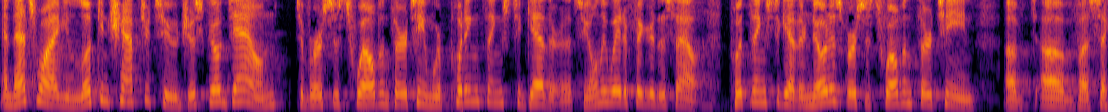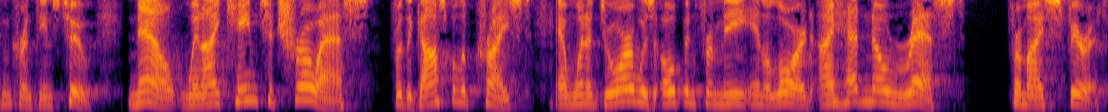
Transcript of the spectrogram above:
And that's why if you look in chapter 2, just go down to verses 12 and 13. We're putting things together. That's the only way to figure this out. Put things together. Notice verses 12 and 13 of, of uh, 2 Corinthians 2. Now, when I came to Troas for the gospel of Christ, and when a door was opened for me in the Lord, I had no rest for my spirit,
